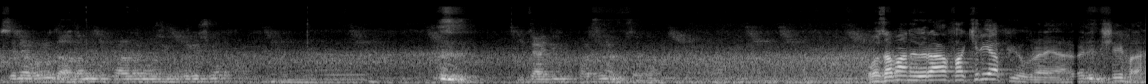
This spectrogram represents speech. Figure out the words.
Seneye kurulur da adamın paralarını özgürlüğe geçmiyor. Müteahhitin parasını ödemiş zaten. O zaman Irak'ın fakiri yapıyor buraya. Öyle bir şey var.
